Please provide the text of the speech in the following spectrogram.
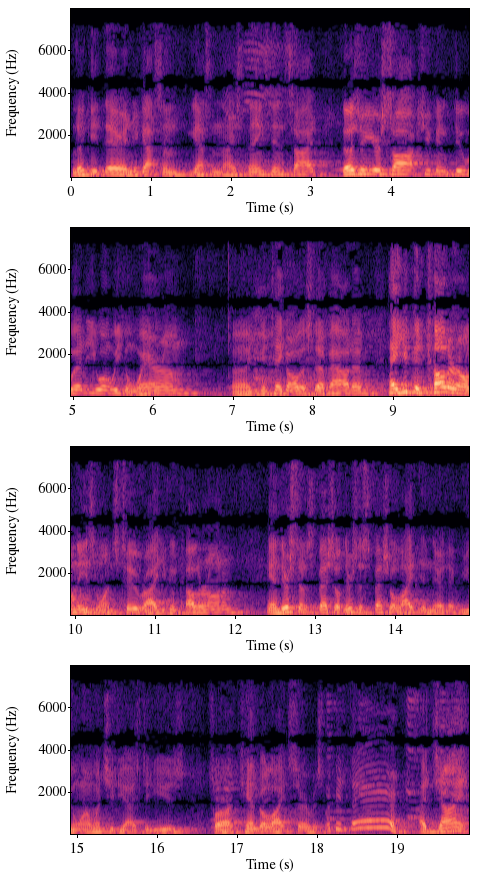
Looky there, and you got some you got some nice things inside. Those are your socks. You can do whatever you want. We can wear them. Uh, you can take all the stuff out of them. Hey, you can color on these ones too, right? You can color on them. And there's some special, there's a special light in there that you I want you guys to use for our candlelight service. Look at there, a giant.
